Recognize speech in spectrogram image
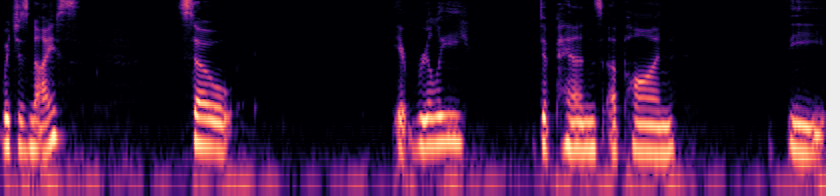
which is nice. So it really depends upon the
